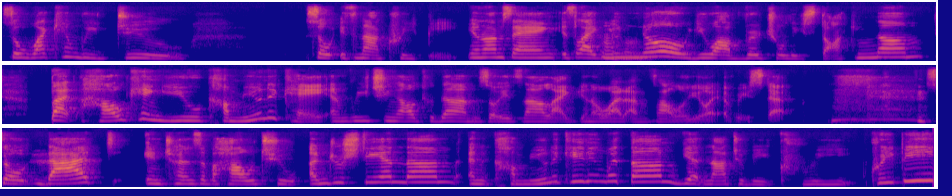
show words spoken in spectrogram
So what can we do so it's not creepy? You know what I'm saying? It's like mm-hmm. you know you are virtually stalking them, but how can you communicate and reaching out to them so it's not like you know what i'm following you every step so that in terms of how to understand them and communicating with them yet not to be cre- creepy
